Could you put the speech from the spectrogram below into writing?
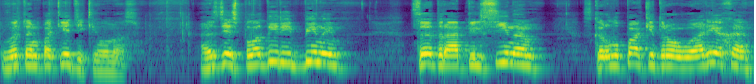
в этом пакетике у нас? А здесь плоды рябины, цедра апельсина, скорлупа кедрового ореха,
